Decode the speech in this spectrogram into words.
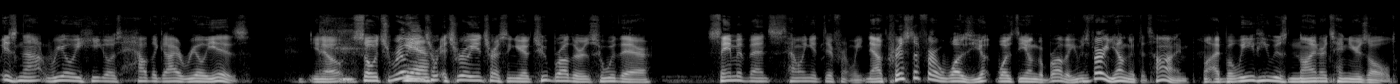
is not really, he goes, how the guy really is. You know, so it's really Yeah. inter- it's really interesting. You have two brothers who were there, same events, telling it differently. Now, Christopher was yo- was the younger brother. He was very young at the time. I believe he was nine or ten years old.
